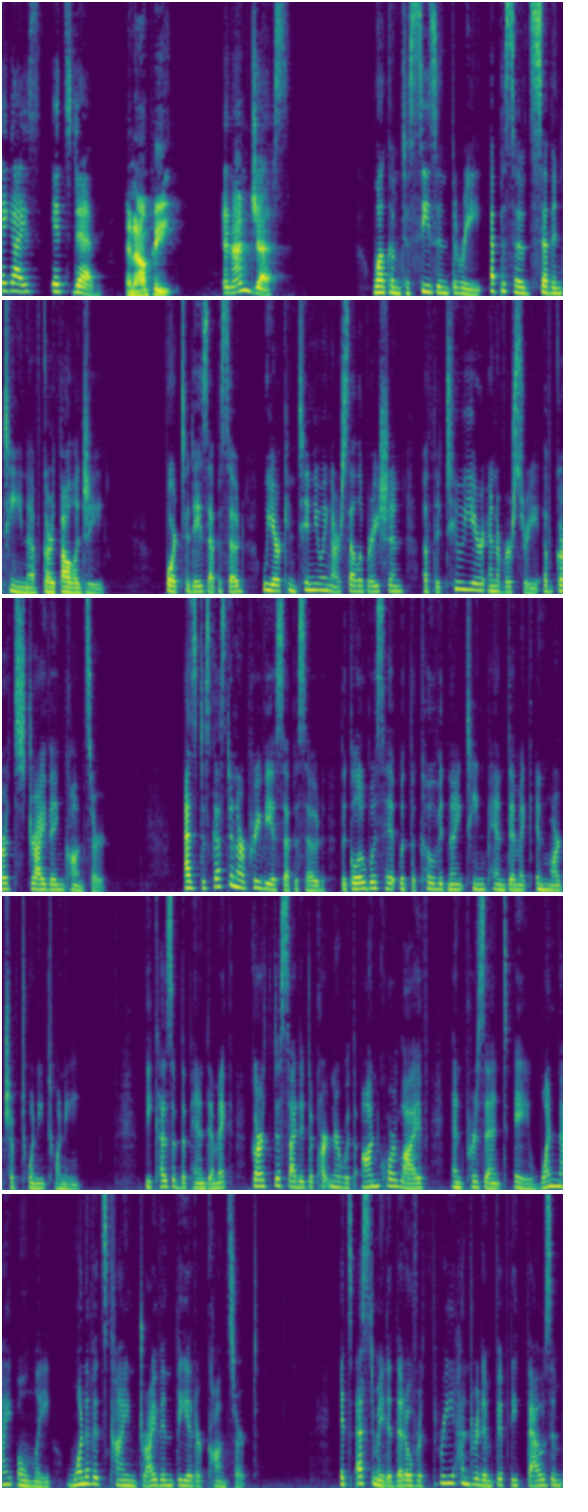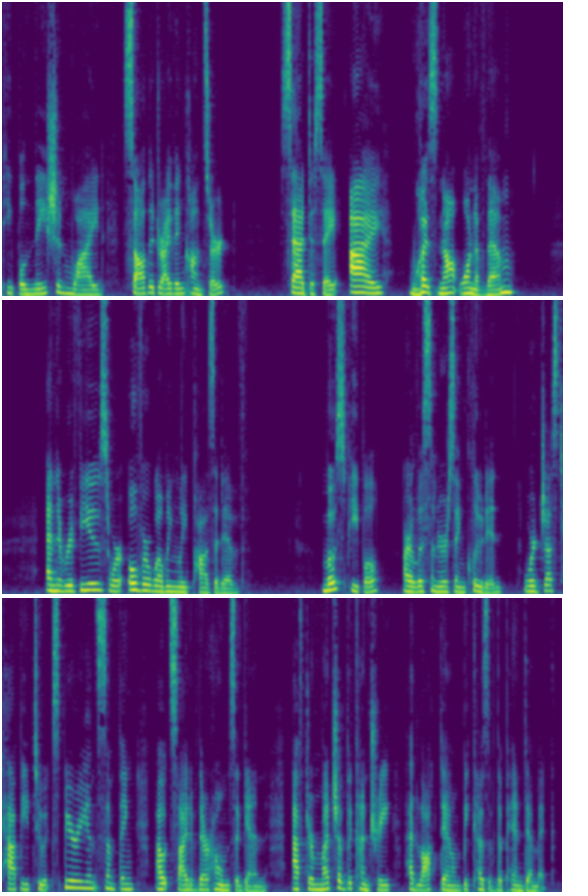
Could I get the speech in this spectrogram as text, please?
Hey guys, it's Deb. And I'm Pete. and I'm Jess. Welcome to Season 3, Episode 17 of Garthology. For today's episode, we are continuing our celebration of the two year anniversary of Garth's drive in concert. As discussed in our previous episode, the globe was hit with the COVID 19 pandemic in March of 2020. Because of the pandemic, Garth decided to partner with Encore Live and present a one night only, one of its kind drive in theater concert. It's estimated that over 350,000 people nationwide saw the drive in concert. Sad to say, I was not one of them. And the reviews were overwhelmingly positive. Most people, our listeners included, were just happy to experience something outside of their homes again after much of the country had locked down because of the pandemic.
